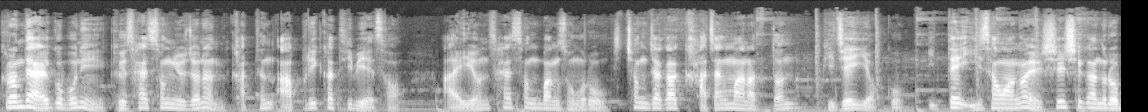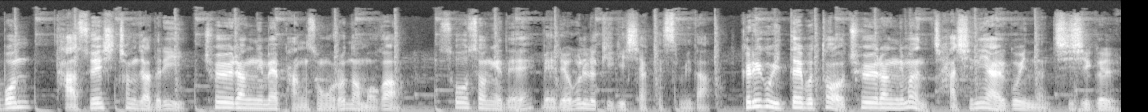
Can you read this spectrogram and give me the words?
그런데 알고 보니 그 살성 유저는 같은 아프리카 TV에서 아이온 살성 방송으로 시청자가 가장 많았던 BJ였고 이때 이 상황을 실시간으로 본 다수의 시청자들이 초유량님의 방송으로 넘어가 수호성에 대해 매력을 느끼기 시작했습니다. 그리고 이때부터 초유량님은 자신이 알고 있는 지식을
